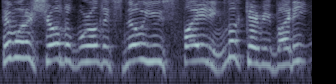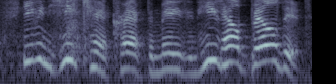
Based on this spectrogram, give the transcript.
They want to show the world it's no use fighting. Look, everybody, even he can't crack the maze, and he's helped build it.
